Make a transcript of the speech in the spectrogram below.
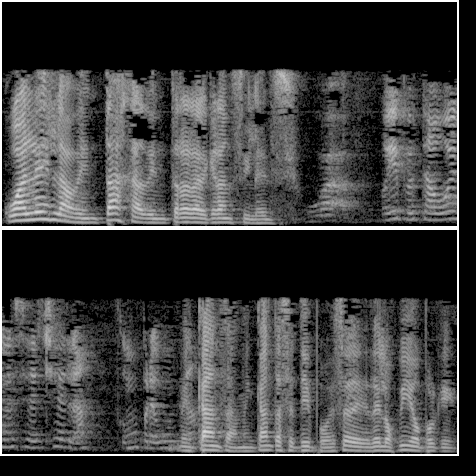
¿Cuál es la ventaja de entrar al gran silencio? Oye, pero está bueno ese chela. ¿Cómo pregunta? Me encanta, me encanta ese tipo, ese de, los míos, porque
